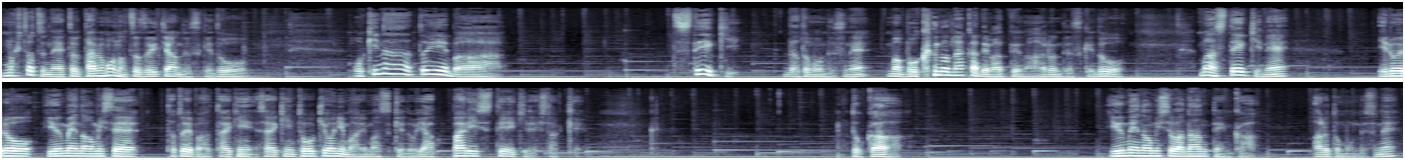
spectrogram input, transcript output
もう一つねちょっと食べ物続いちゃうんですけど沖縄といえばステーキだと思うんですね。まあ僕の中ではっていうのはあるんですけどまあステーキねいろいろ有名なお店例えば最近最近東京にもありますけどやっぱりステーキでしたっけ？とか有名なお店は何店かあると思うんですね。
